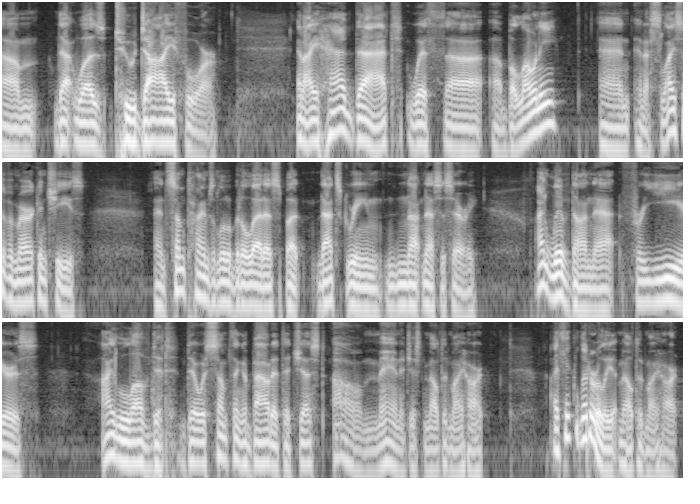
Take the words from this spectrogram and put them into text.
um, that was to die for. And I had that with uh, a bologna and, and a slice of American cheese and sometimes a little bit of lettuce, but that's green, not necessary. I lived on that for years. I loved it. There was something about it that just, oh man, it just melted my heart. I think literally it melted my heart.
